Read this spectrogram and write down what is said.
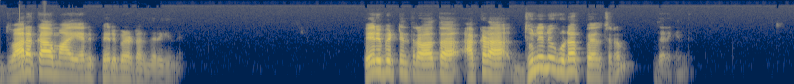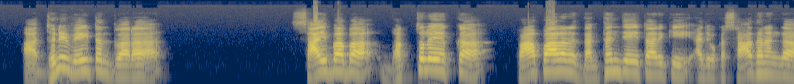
ద్వారకామాయి అని పేరు పెట్టడం జరిగింది. పేరు పెట్టిన తర్వాత అక్కడ ధునిని కూడా పేల్చడం జరిగింది. ఆ ధుని వేయటం ద్వారా సాయిబాబా భక్తుల యొక్క పాపాలను దగ్ధం చేయటానికి అది ఒక సాధనంగా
